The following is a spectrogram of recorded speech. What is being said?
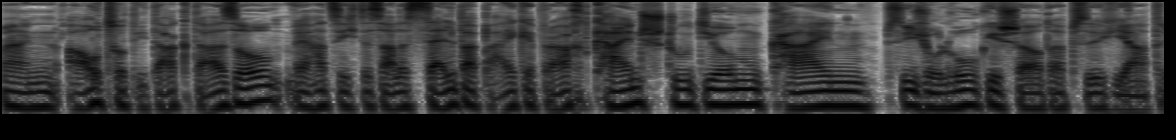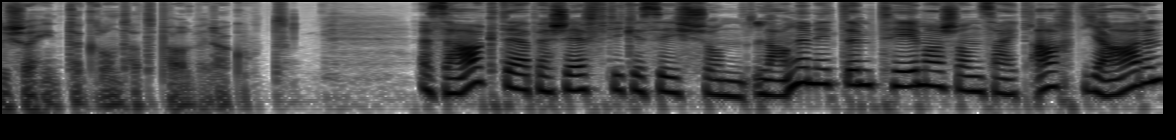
Ein Autodidakt also. Wer hat sich das alles selber beigebracht? Kein Studium, kein psychologischer oder psychiatrischer Hintergrund hat Paul Veragut. Er sagt, er beschäftige sich schon lange mit dem Thema, schon seit acht Jahren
